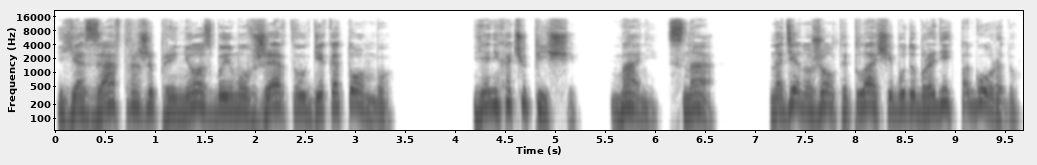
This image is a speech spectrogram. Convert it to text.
Я завтра же принес бы ему в жертву гекатомбу. Я не хочу пищи, бани, сна. Надену желтый плащ и буду бродить по городу.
